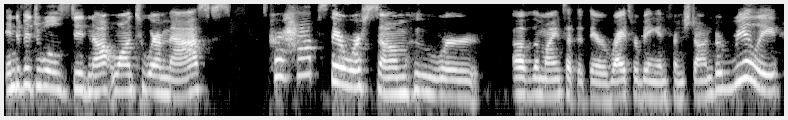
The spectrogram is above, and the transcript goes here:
individuals did not want to wear masks. Perhaps there were some who were of the mindset that their rights were being infringed on, but really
